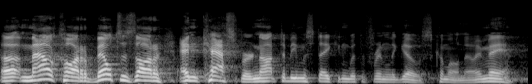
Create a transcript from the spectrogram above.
uh, Belteshazzar, and Casper, not to be mistaken with the friendly ghost. Come on now, amen.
